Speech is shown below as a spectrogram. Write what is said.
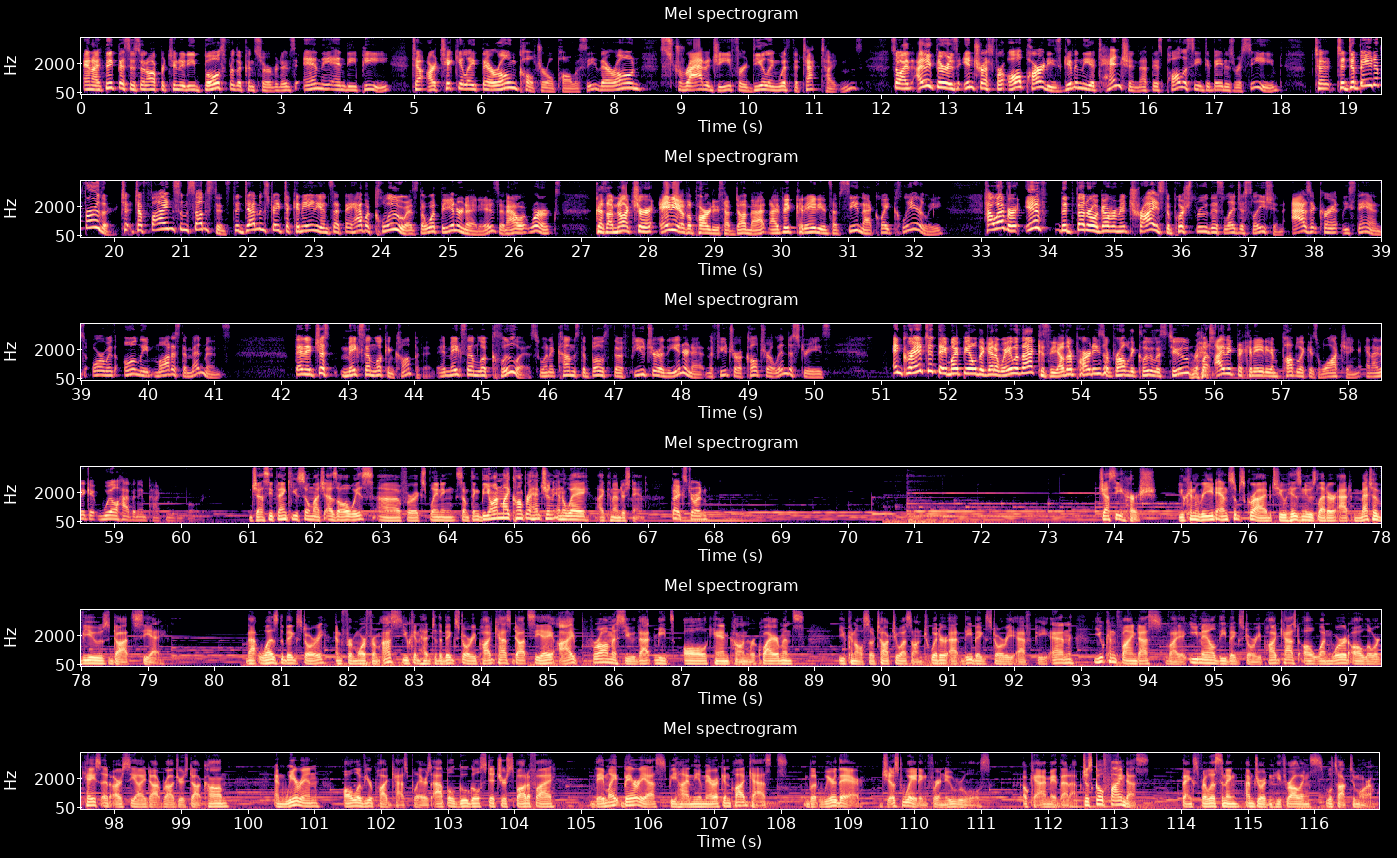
And I think this is an opportunity both for the conservatives and the NDP to articulate their own cultural policy, their own strategy for dealing with the tech titans. So I, I, think there is interest for all parties, given the attention that this policy debate has received, to, to debate it further, to, to find some substance, to demonstrate to Canadians that they have a clue as to what the internet is and how it works because I'm not sure any of the parties have done that. And I think Canadians have seen that quite clearly. However, if the federal government tries to push through this legislation as it currently stands, or with only modest amendments, then it just makes them look incompetent. It makes them look clueless when it comes to both the future of the internet and the future of cultural industries. And granted, they might be able to get away with that because the other parties are probably clueless too. Right. But I think the Canadian public is watching, and I think it will have an impact moving forward. Jesse, thank you so much, as always, uh, for explaining something beyond my comprehension in a way I can understand. Thanks, Jordan. Jesse Hirsch. You can read and subscribe to his newsletter at metaviews.ca. That was the big story. And for more from us, you can head to thebigstorypodcast.ca. I promise you that meets all CanCon requirements. You can also talk to us on Twitter at TheBigStoryFPN. You can find us via email, TheBigStoryPodcast, all one word, all lowercase, at rci.rogers.com. And we're in all of your podcast players Apple, Google, Stitcher, Spotify. They might bury us behind the American podcasts, but we're there, just waiting for new rules. Okay, I made that up. Just go find us. Thanks for listening. I'm Jordan Heath Rawlings. We'll talk tomorrow.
